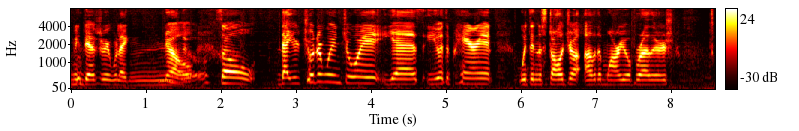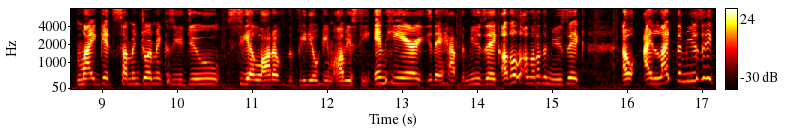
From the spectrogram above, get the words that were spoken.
me and Desarae were like, no. No. So that your children will enjoy it, yes. You as a parent with the nostalgia of the Mario Brothers might get some enjoyment because you do see a lot of the video game obviously in here. They have the music, although a lot of the music. I, I like the music,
